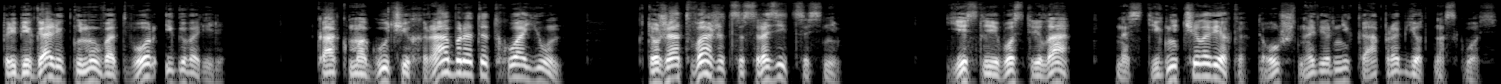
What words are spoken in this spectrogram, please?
прибегали к нему во двор и говорили, «Как могучий храбр этот Хуаюн! Кто же отважится сразиться с ним? Если его стрела настигнет человека, то уж наверняка пробьет насквозь.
